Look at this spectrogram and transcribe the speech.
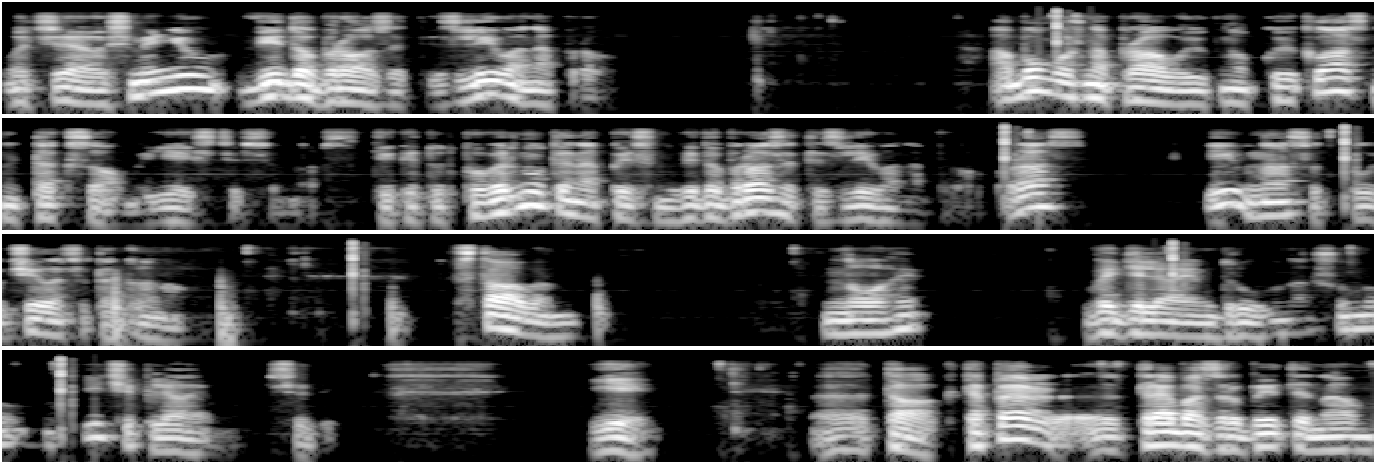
оце ось меню відобразити зліва направо. Або можна правою кнопкою класнути, так само є у нас. Тільки тут повернути написано, відобразити зліва направо. Раз. І в нас от вийшла така нога. Ставимо ноги, виділяємо другу нашу ногу і чіпляємо сюди. Є. Е, Так, тепер е, треба зробити нам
